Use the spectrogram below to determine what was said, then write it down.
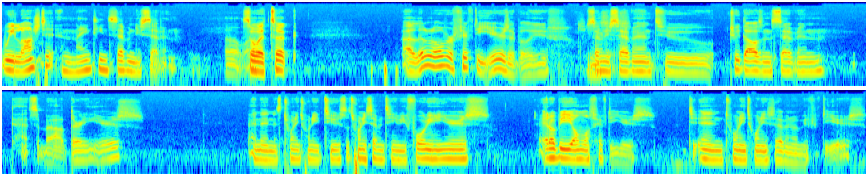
we launched it in nineteen seventy seven. oh, wow. So it took A little over 50 years, I believe. Jesus. 77 to 2007. That's about 30 years. And then it's 2022, so 2017 will be 40 years. It'll be almost 50 years. In 2027, it'll be 50 years.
